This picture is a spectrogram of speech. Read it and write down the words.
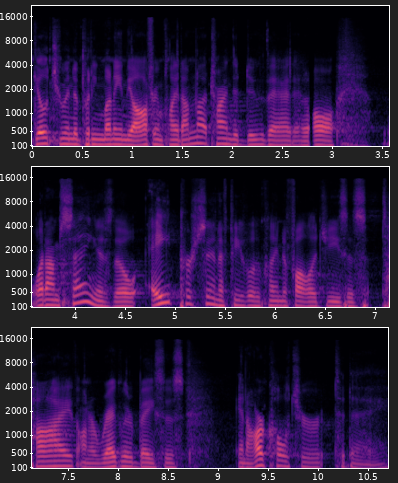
guilt you into putting money in the offering plate. I'm not trying to do that at all. What I'm saying is, though, 8% of people who claim to follow Jesus tithe on a regular basis in our culture today.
